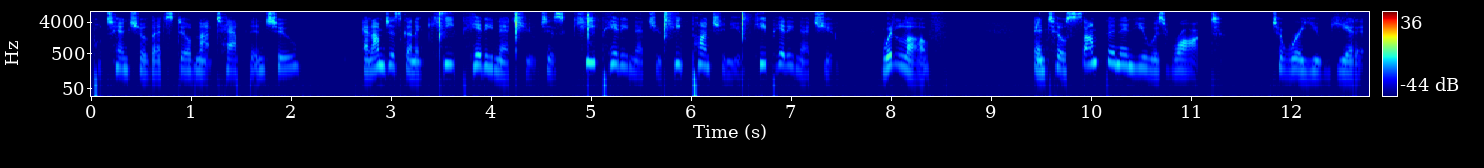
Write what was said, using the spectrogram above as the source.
potential that's still not tapped into. And I'm just going to keep hitting at you, just keep hitting at you, keep punching you, keep hitting at you with love until something in you is rocked to where you get it.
